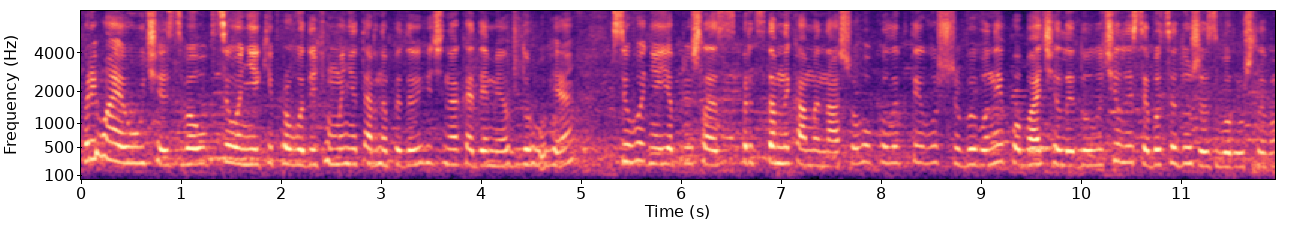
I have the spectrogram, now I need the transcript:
Приймаю участь в аукціоні, який проводить гуманітарно-педагогічна академія вдруге. Сьогодні я прийшла з представниками нашого колективу, щоб вони побачили, долучилися, бо це дуже зворушливо.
